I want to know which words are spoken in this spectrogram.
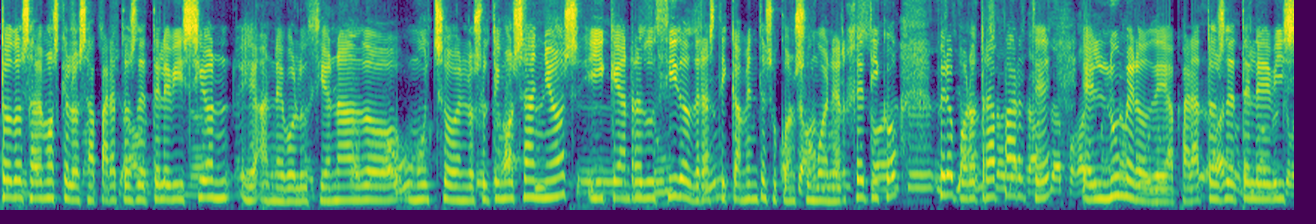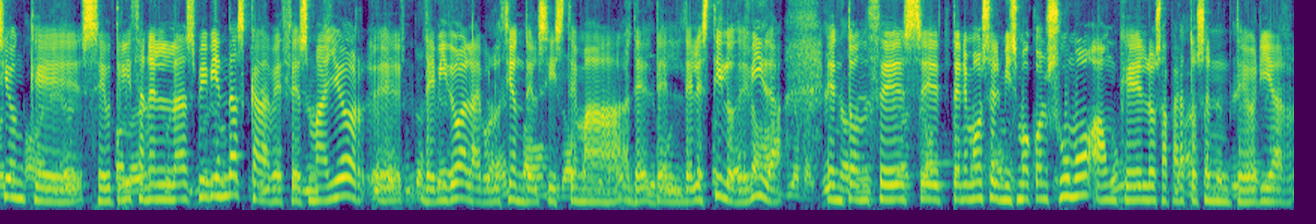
Todos sabemos que los aparatos de televisión eh, han evolucionado mucho en los últimos años y que han reducido drásticamente su consumo energético, pero por otra parte, el número de aparatos de televisión que se utilizan en las viviendas cada vez es mayor eh, debido a la evolución del sistema, del estilo de vida. Entonces, eh, tenemos el mismo consumo, aunque los aparatos en teoría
